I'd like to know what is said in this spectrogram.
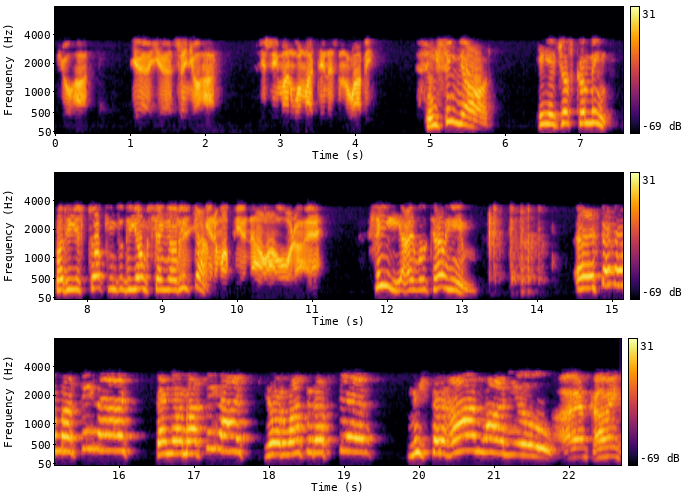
Johan. Yeah, yeah, Senor Hahn. You see Manuel Martinez in the lobby? Si, senor. He has just come in, but he is talking to the young senorita. Get him up here now, ahora, eh? Si, I will tell him. Uh, Senor Martinez! Senor Martinez! You're wanted upstairs. Mr. Hahn wants you. I am coming.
